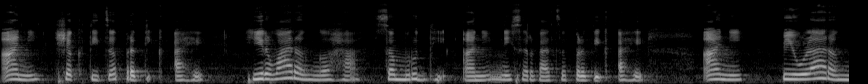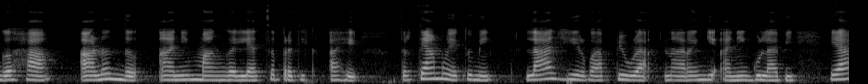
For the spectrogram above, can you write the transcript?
आणि शक्तीचं प्रतीक आहे. हिरवा रंग हा समृद्धी आणि निसर्गाचं प्रतीक आहे. आणि पिवळा रंग हा आनंद आणि मांगल्याचं प्रतीक आहे. तर त्यामुळे तुम्ही लाल हिरवा पिवळा नारंगी आणि गुलाबी या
